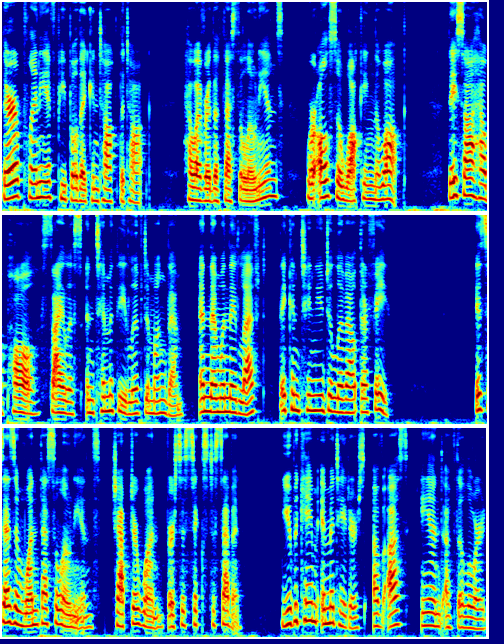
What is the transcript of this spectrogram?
There are plenty of people that can talk the talk. However, the Thessalonians were also walking the walk. They saw how Paul, Silas, and Timothy lived among them, and then when they left, they continued to live out their faith. It says in 1 Thessalonians chapter 1 verses 6 to 7, you became imitators of us and of the Lord.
